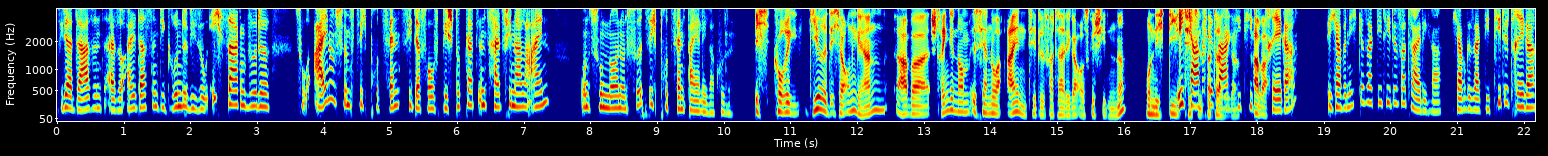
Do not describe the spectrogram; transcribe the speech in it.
wieder da sind. Also all das sind die Gründe, wieso ich sagen würde, zu 51 Prozent zieht der VfB Stuttgart ins Halbfinale ein und zu 49 Prozent Bayer Leverkusen. Ich korrigiere dich ja ungern, aber streng genommen ist ja nur ein Titelverteidiger ausgeschieden, ne? Und nicht die ich Titelverteidiger. Ich habe gesagt, die Titelträger. Aber ich habe nicht gesagt, die Titelverteidiger. Ich habe gesagt, die Titelträger.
